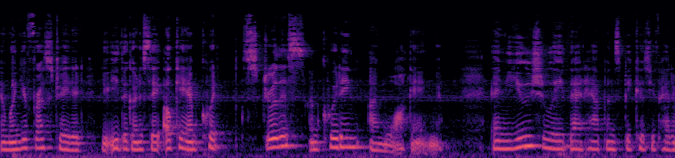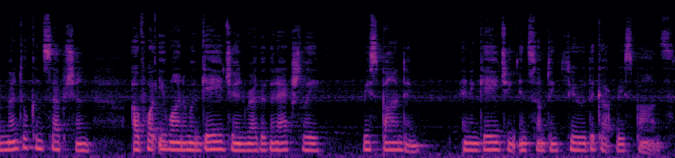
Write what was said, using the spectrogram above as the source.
And when you're frustrated, you're either going to say, okay, I'm quit, screw this, I'm quitting, I'm walking. And usually that happens because you've had a mental conception of what you want to engage in rather than actually responding and engaging in something through the gut response.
